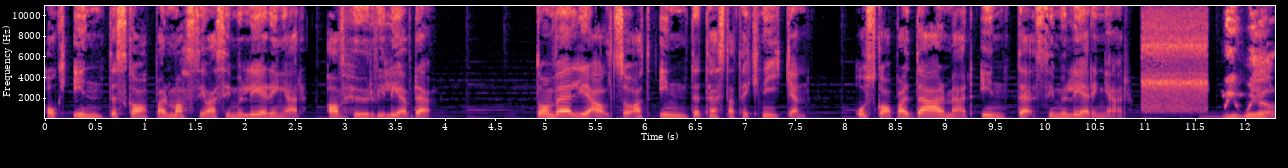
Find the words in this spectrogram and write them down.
och inte skapar massiva simuleringar av hur vi levde. De väljer alltså att inte testa tekniken och skapar därmed inte simuleringar. We will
